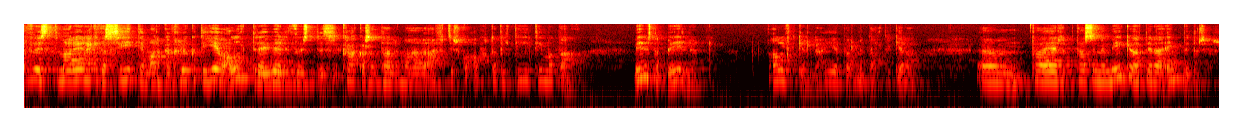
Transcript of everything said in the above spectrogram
þú veist, maður er ekkert að sitja marga klukkuti. Ég hef aldrei verið, þú veist, krakkar sem tala um að hafa eftir sko 8-10 tíma á dag. Mér finnst það bilun. Algjörlega, ég bara myndi aldrei gera það. Um, það, er, það sem er mikilvægt er að einbytta sér.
